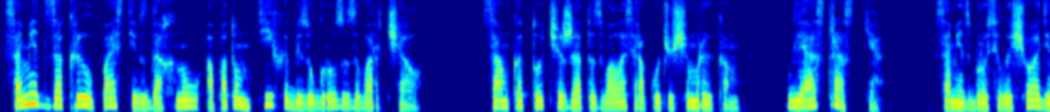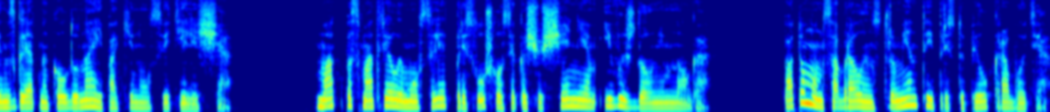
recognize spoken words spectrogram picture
Самец закрыл пасть и вздохнул, а потом тихо, без угрозы заворчал. Самка тотчас же отозвалась ракочущим рыком. Для острастки. Самец бросил еще один взгляд на колдуна и покинул святилище. Маг посмотрел ему вслед, прислушался к ощущениям и выждал немного. Потом он собрал инструменты и приступил к работе.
